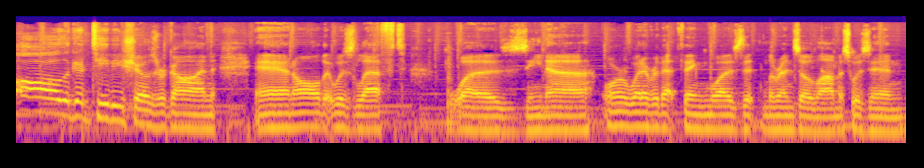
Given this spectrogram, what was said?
all the good TV shows were gone and all that was left was Xena or whatever that thing was that Lorenzo Lamas was in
